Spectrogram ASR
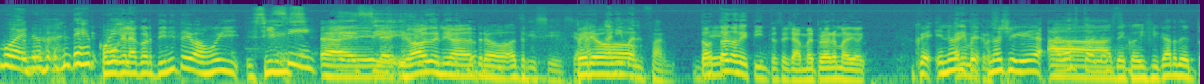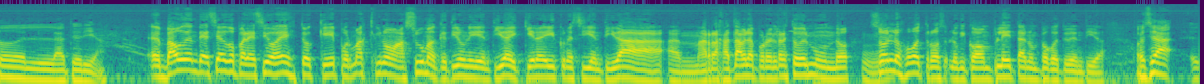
Bueno, después. Como que la cortinita iba muy sin. Sí. eh, Sí. la- y Bowden iba a otro. otro. Sí, sí, sí. Pero. Animal Farm. Dos Eh, tonos distintos se llama el programa de hoy. Que no, ente- llegué A tonos. decodificar de todo el- la teoría. Eh, Bowden decía algo parecido a esto, que por más que uno asuma que tiene una identidad y quiera ir con esa identidad a, a rajatabla por el resto del mundo, son los otros los que completan un poco tu identidad. O sea, eh,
